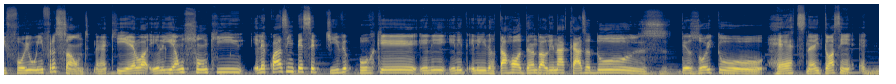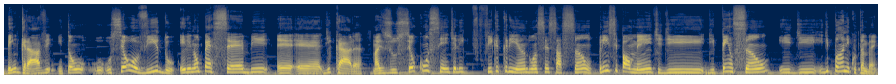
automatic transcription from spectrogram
que foi o infrasound, né? Que ela, ele é um som que ele é quase imperceptível, porque ele, ele, ele tá rodando ali na casa dos 18 Hz, né? Então, assim, é bem grave. Então, o, o seu ouvido, ele não percebe é, é, de cara, mas o seu consciente, ele fica criando uma sensação, principalmente de, de tensão e de, e de pânico também.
